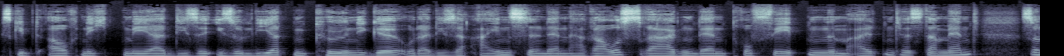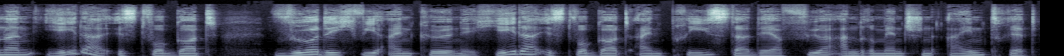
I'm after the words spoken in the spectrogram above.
es gibt auch nicht mehr diese isolierten Könige oder diese einzelnen herausragenden Propheten im Alten Testament, sondern jeder ist vor Gott würdig wie ein König. Jeder ist vor Gott ein Priester, der für andere Menschen eintritt.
